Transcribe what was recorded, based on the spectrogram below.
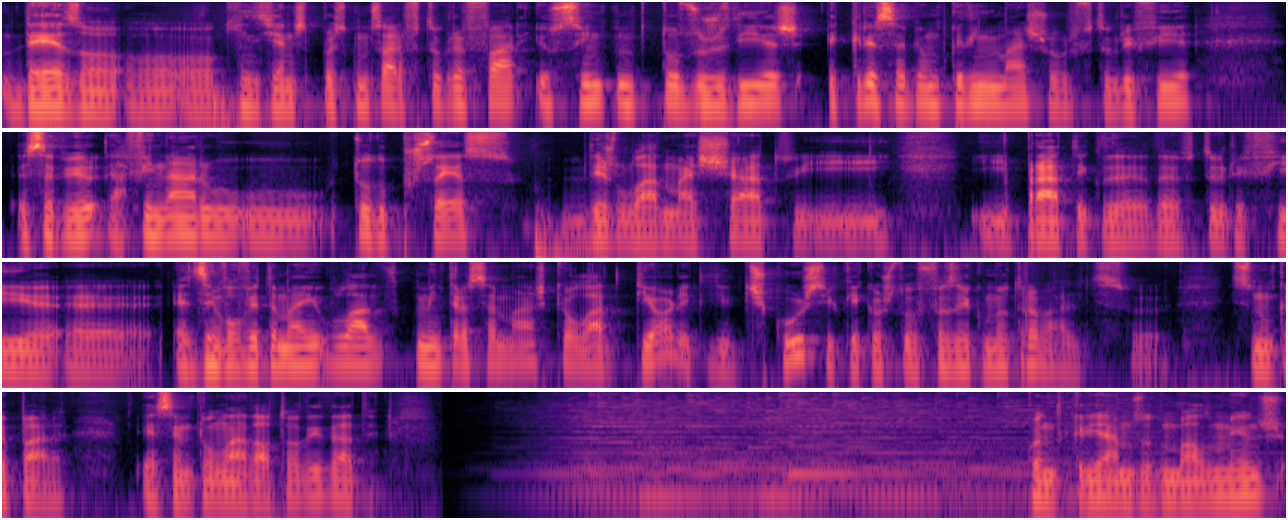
10 ou, ou 15 anos depois de começar a fotografar, eu sinto-me todos os dias a querer saber um bocadinho mais sobre fotografia a saber a afinar o, o, todo o processo, desde o lado mais chato e, e prático da, da fotografia, a, a, desenvolver também o lado que me interessa mais, que é o lado teórico, de discurso e o que é que eu estou a fazer com o meu trabalho. Isso, isso nunca para. É sempre um lado autodidata. Quando criámos o do Mal Menos,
